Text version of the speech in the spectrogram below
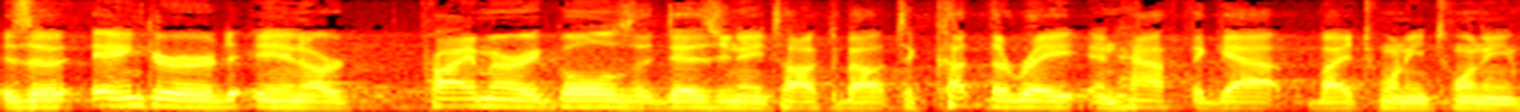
is anchored in our primary goals that Dejanay talked about to cut the rate in half the gap by 2020.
